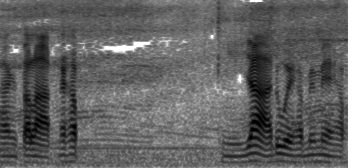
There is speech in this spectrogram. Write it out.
ทางตลาดนะครับ มีหญ้าด้วยครับแม่แม่ ๆ ครับ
